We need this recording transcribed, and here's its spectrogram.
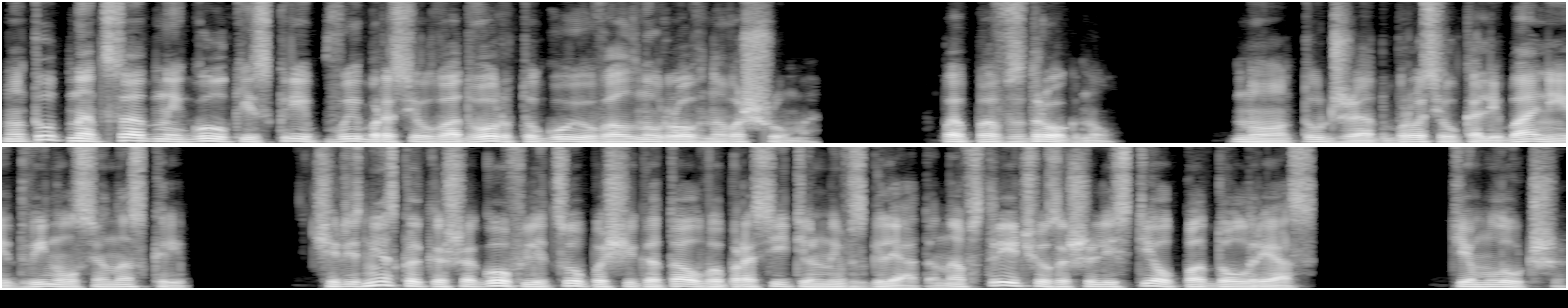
Но тут надсадный гулкий скрип выбросил во двор тугую волну ровного шума. Пеппа вздрогнул, но тут же отбросил колебания и двинулся на скрип. Через несколько шагов лицо пощекотал вопросительный взгляд, а навстречу зашелестел подол ряс. Тем лучше.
